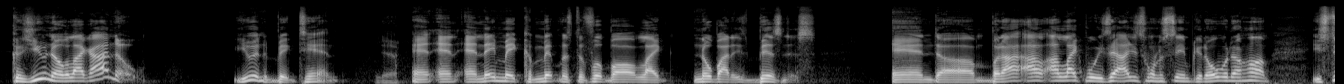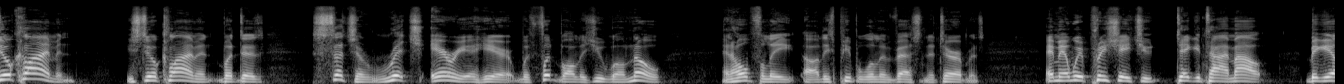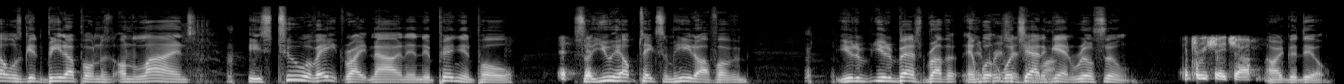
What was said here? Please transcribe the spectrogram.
because you know, like I know, you in the Big Ten, Yeah. and and and they make commitments to football like nobody's business. And um, but I, I I like where he's at. I just want to see him get over the hump. You're still climbing, you're still climbing, but there's such a rich area here with football, as you well know, and hopefully uh, these people will invest in the Terrapins. Hey man, we appreciate you taking time out. Big L was getting beat up on the on the lines. He's two of eight right now in, in the opinion poll. So you helped take some heat off of him. You the you the best, brother, and we'll, we'll appreciate you, chat Lamont. again real soon. Appreciate y'all. All right, good deal.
